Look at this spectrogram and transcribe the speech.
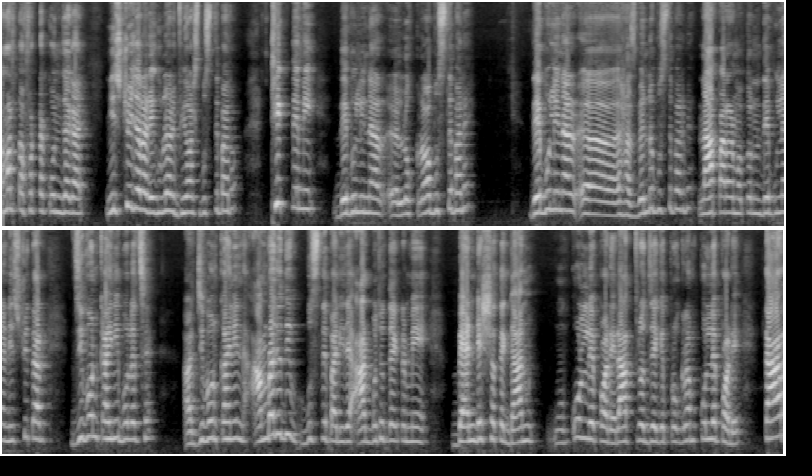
আমার তফাৎটা কোন জায়গায়। নিশ্চয়ই যারা রেগুলার ভিউয়ার্স বুঝতে পারো, ঠিক তেমনি দেবলিনার লোকরাও বুঝতে পারে, দেবলিনার হাজব্যান্ডও বুঝতে পারবে। না পারার মতন দেবলিনা নিশ্চয়ই তার জীবন কাহিনী বলেছে। আর জীবন কাহিনী আমরা যদি বুঝতে পারি যে আট বছর থেকে একটা মেয়ে ব্যান্ডের সাথে গান করলে পরে, রাত্র জেগে প্রোগ্রাম করলে পরে, তার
